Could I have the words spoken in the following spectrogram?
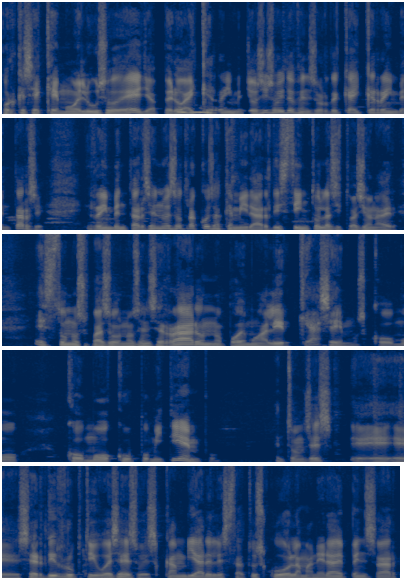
porque se quemó el uso de ella, pero hay que yo sí soy defensor de que hay que reinventarse. Reinventarse no es otra cosa que mirar distinto la situación. A ver, esto nos pasó, nos encerraron, no podemos salir, ¿qué hacemos? ¿Cómo, cómo ocupo mi tiempo? Entonces, eh, ser disruptivo es eso, es cambiar el status quo, la manera de pensar,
